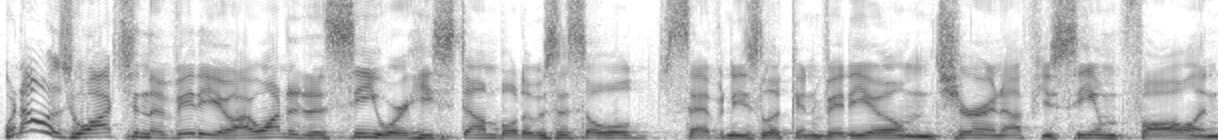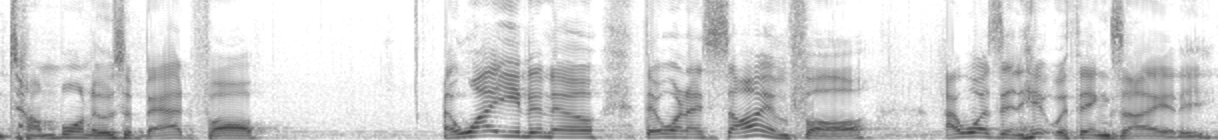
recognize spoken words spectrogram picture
When I was watching the video, I wanted to see where he stumbled. It was this old 70s looking video, and sure enough, you see him fall and tumble, and it was a bad fall. I want you to know that when I saw him fall, I wasn't hit with anxiety.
